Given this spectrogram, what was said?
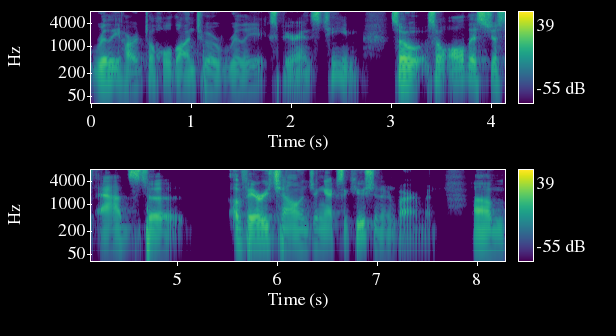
really hard to hold on to a really experienced team. So so all this just adds to a very challenging execution environment. Um,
